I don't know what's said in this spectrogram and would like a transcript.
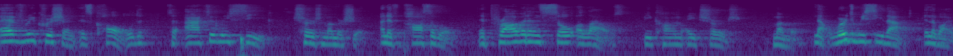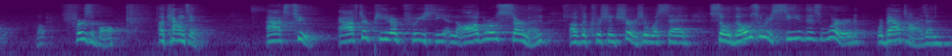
every Christian is called to actively seek church membership, and if possible, if providence so allows, become a church member. Now, where do we see that in the Bible? Well, first of all, accounting. Acts 2. After Peter preached the inaugural sermon of the Christian church, it was said, So those who received his word were baptized, and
